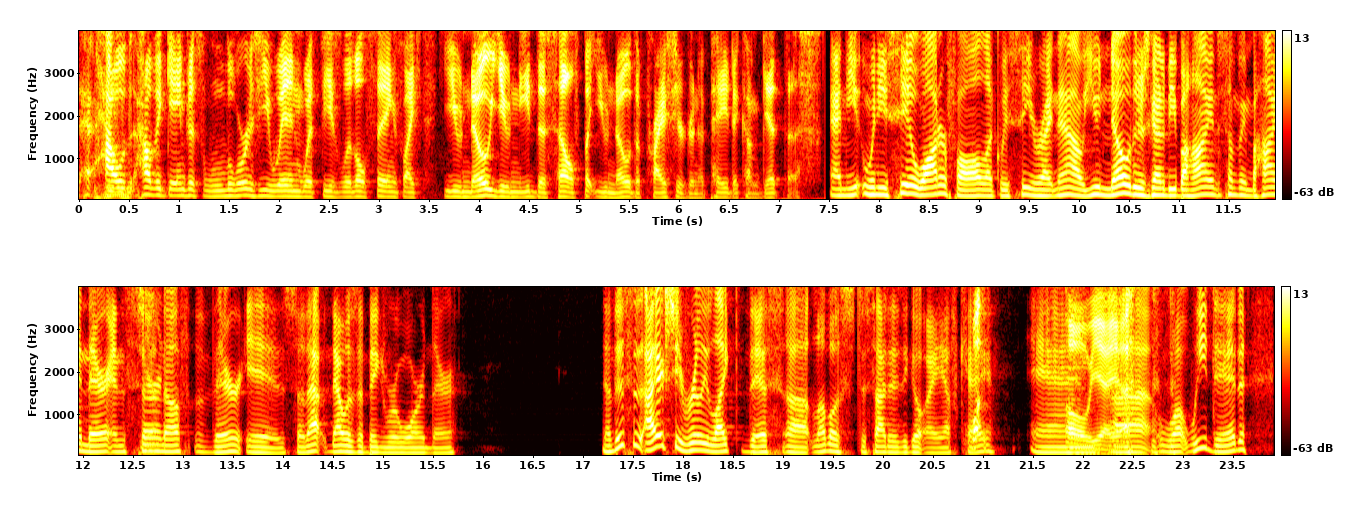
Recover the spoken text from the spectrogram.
how how the game just lures you in with these little things. Like you know you need this health, but you know the price you're going to pay to come get this. And you, when you see a waterfall like we see right now, you know there's going to be behind something behind there, and sure Yeah. enough, there is. So that that was a big reward there. Now this is I actually really liked this. Uh, Lobos decided to go AFK, What? and Oh, yeah, yeah. uh, what we did,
